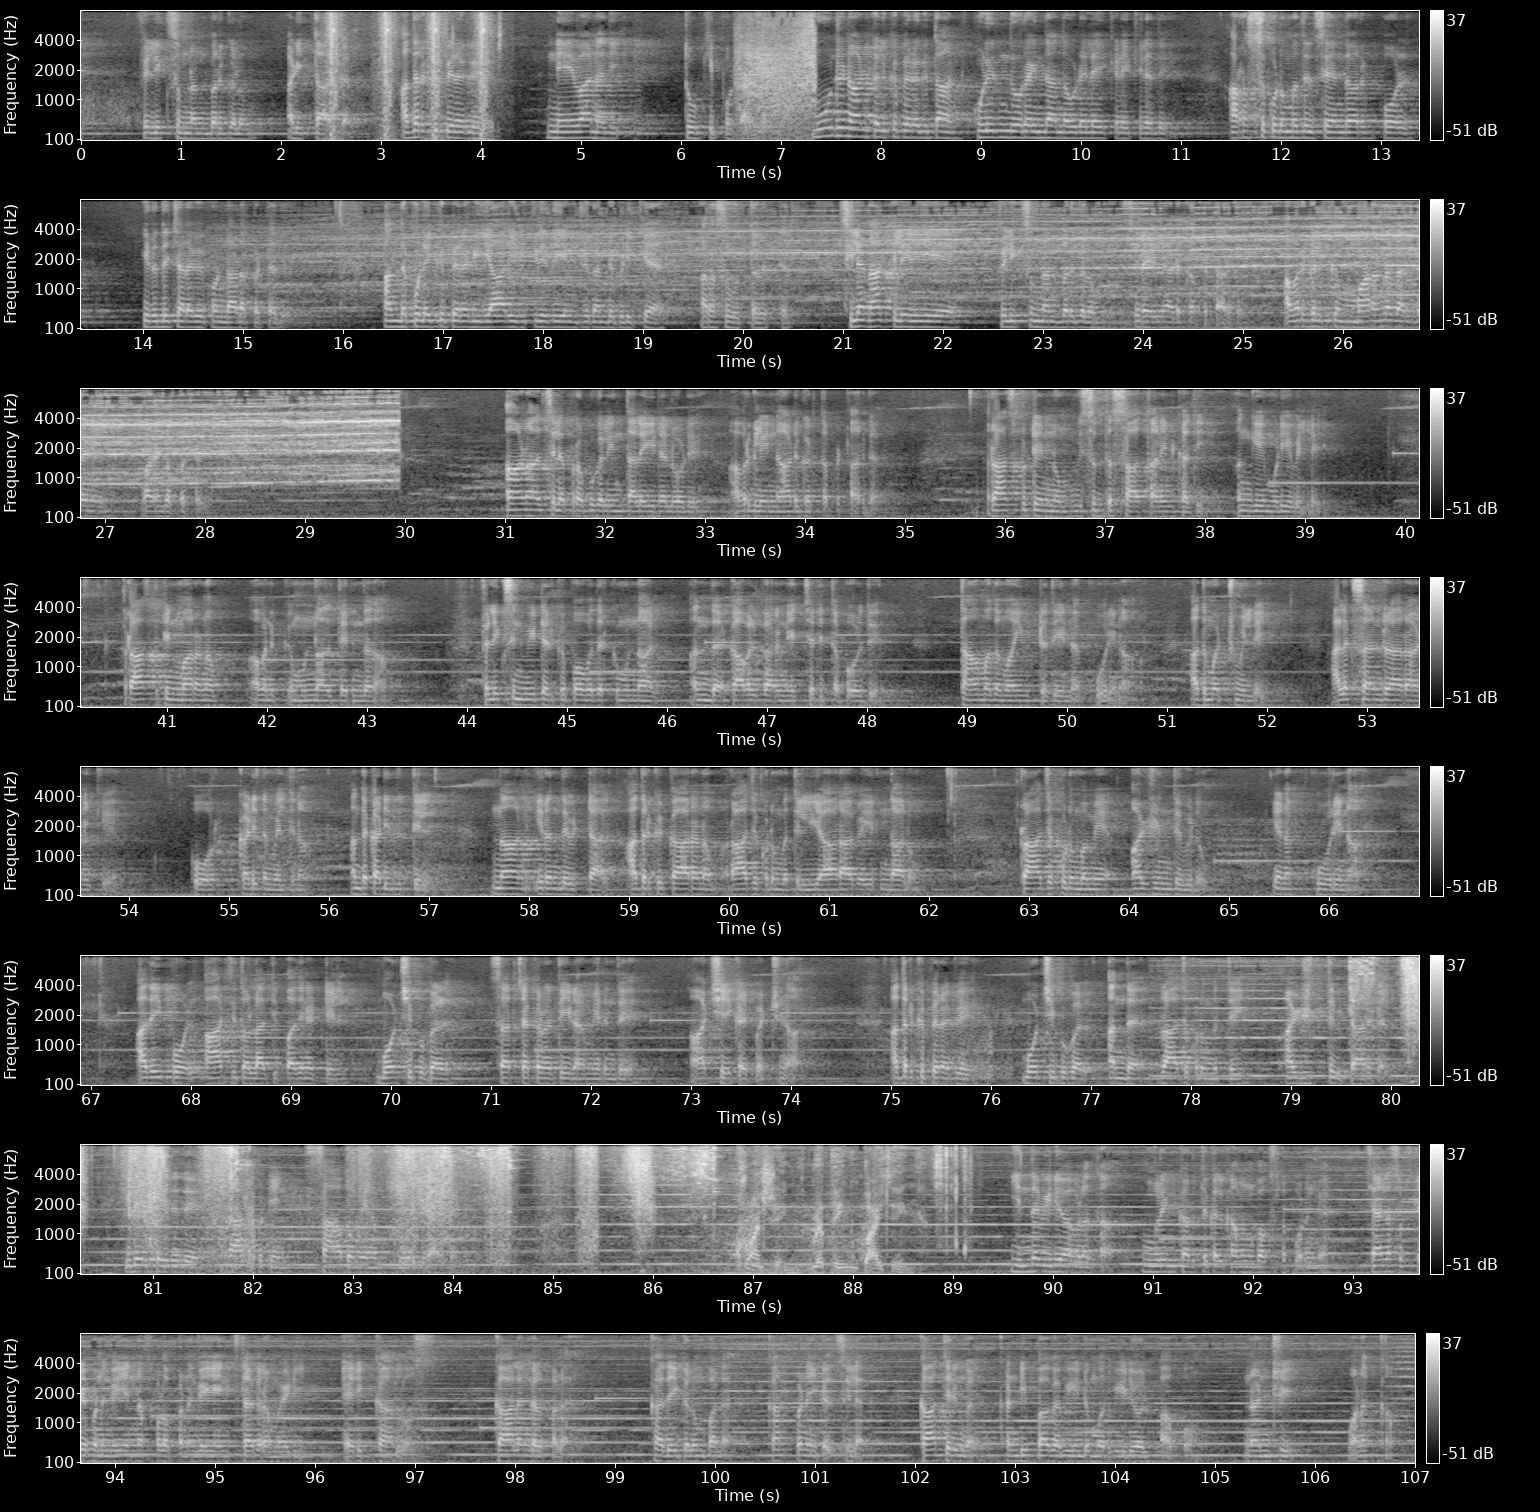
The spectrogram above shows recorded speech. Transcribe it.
ஃபெலிக்ஸும் நண்பர்களும் அடித்தார்கள். அதற்கு பிறகு நேவா நதி தூக்கி போட்டார்கள். மூன்று நாட்களுக்கு பிறகுதான் குளிர்ந்து உறைந்த அந்த உடலை கிடைக்கிறது. அரசு குடும்பத்தில் சேர்ந்தவர் போல் இறுதிச் சடங்கு கொண்டாடப்பட்டது. அந்த கொலைக்கு பிறகு யார் இருக்கிறது என்று கண்டுபிடிக்க அரசு உத்தரவிட்டது. சில நாட்களிலேயே ஃபெலிக்ஸும் நண்பர்களும் சிறையில் அடைக்கப்பட்டார்கள். அவர்களுக்கு மரண தண்டனை வழங்கப்பட்டது. ஆனால் சில பிரபுகளின் தலையிடலோடு அவர்களை நாடு கடத்தப்பட்டார்கள். ராஸ்புட் என்னும் விசுத்த சாத்தானின் கதை அங்கே முடியவில்லை. ராஸ்புட்டின் மரணம் அவனுக்கு முன்னால் தெரிந்ததாம். ஃபெலிக்ஸின் வீட்டிற்கு போவதற்கு முன்னால் அந்த காவல்காரன் எச்சரித்த போது தாமதமாகிவிட்டது என கூறினார் அது மட்டுமில்லை அலெக்சாண்ட்ரா ராணிக்கு ஓர் கடிதம் எழுதினான். அந்த கடிதத்தில் நான் இறந்துவிட்டால் அதற்கு காரணம் ராஜ குடும்பத்தில் யாராக இருந்தாலும் ராஜ குடும்பமே அழிந்துவிடும் என கூறினார். அதேபோல் ஆயிரத்தி தொள்ளாயிரத்தி பதினெட்டில் போர்ச்சிப்புகள் சர் சக்கரவர்த்தியிடமிருந்து ஆட்சியை கைப்பற்றினார். அதற்கு பிறகு போர்ச்சிப்புகள் அந்த ராஜ குடும்பத்தை அழித்து விட்டார்கள் இதை செய்தது ராஜ்புட்டின் சாபம் எனும் கூறுகிறார்கள். Crunching, ripping, biting. இந்த வீடியோ அவ்வளோதான் உங்களின் கருத்துக்கள் கமெண்ட் பாக்ஸில் போடுங்க. சேனலை சப்ஸ்கிரைப் பண்ணுங்கள் என்ன ஃபாலோ பண்ணுங்கள் என் இன்ஸ்டாகிராம் ஐடி எரிக் கார்லோஸ் காலங்கள் பல கதைகளும் பல கற்பனைகள் சில. காத்திருங்கள். கண்டிப்பாக மீண்டும் ஒரு வீடியோவில் பார்ப்போம். நன்றி வணக்கம்.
